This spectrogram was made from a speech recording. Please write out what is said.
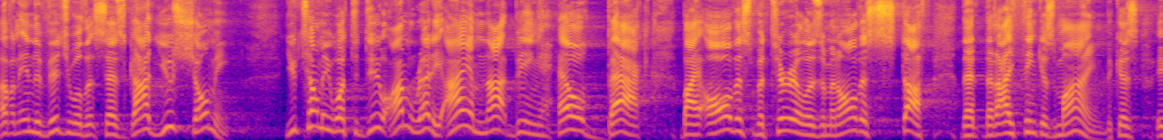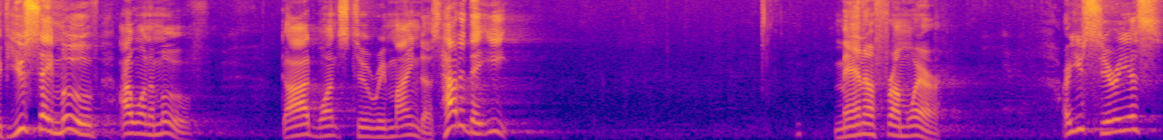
of an individual that says, God, you show me. You tell me what to do. I'm ready. I am not being held back by all this materialism and all this stuff that, that I think is mine. Because if you say move, I want to move. God wants to remind us. How did they eat? Manna from where? Are you serious?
